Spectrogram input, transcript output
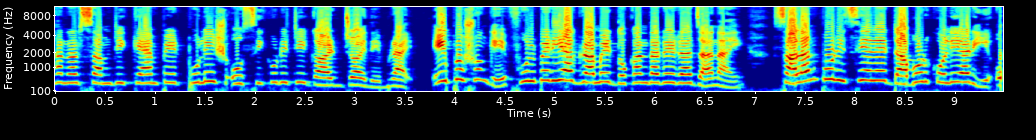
থানার সামডি ক্যাম্পের পুলিশ ও সিকিউরিটি গার্ড জয়দেব রায়। এই প্রসঙ্গে ফুলবেড়িয়া গ্রামের দোকানদারেরা জানায় সালানপুর ইসিএলের ডাবর কলিয়ারি ও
